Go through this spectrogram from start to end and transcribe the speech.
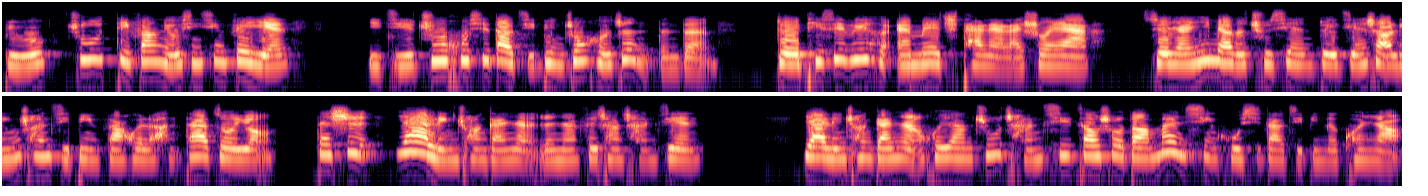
比如猪地方流行性肺炎以及猪呼吸道疾病综合症等等。对 PCV 和 MH 它俩来说呀。虽然疫苗的出现对减少临床疾病发挥了很大作用，但是亚临床感染仍然非常常见。亚临床感染会让猪长期遭受到慢性呼吸道疾病的困扰，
